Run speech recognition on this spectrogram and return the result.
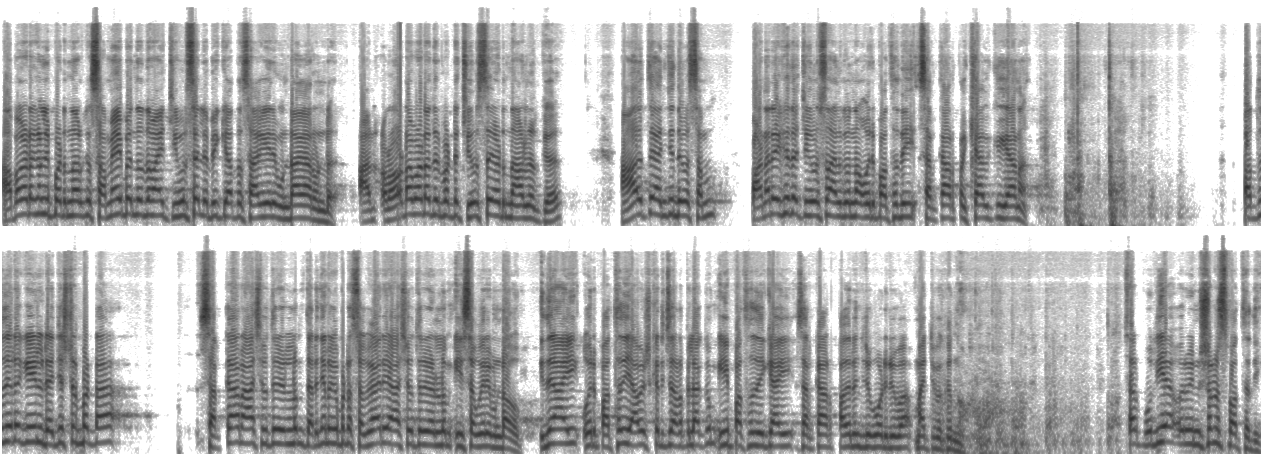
അപകടങ്ങളിൽ പെടുന്നവർക്ക് സമയബന്ധിതമായി ചികിത്സ ലഭിക്കാത്ത സാഹചര്യം ഉണ്ടാകാറുണ്ട്. റോഡ് അപകടത്തിൽപ്പെട്ട് ചികിത്സ തേടുന്ന ആളുകൾക്ക് ആദ്യത്തെ അഞ്ച് ദിവസം പണരഹിത ചികിത്സ നൽകുന്ന ഒരു പദ്ധതി സർക്കാർ പ്രഖ്യാപിക്കുകയാണ്. പദ്ധതിയുടെ കീഴിൽ രജിസ്റ്റർപ്പെട്ട സർക്കാർ ആശുപത്രികളിലും തെരഞ്ഞെടുക്കപ്പെട്ട സ്വകാര്യ ആശുപത്രികളിലും ഈ സൗകര്യം ഉണ്ടാവും. ഇതിനായി ഒരു പദ്ധതി ആവിഷ്കരിച്ച് നടപ്പിലാക്കും. ഈ പദ്ധതിക്കായി സർക്കാർ പതിനഞ്ച് കോടി രൂപ മാറ്റിവെക്കുന്നു. സർ പുതിയ ഒരു ഇൻഷുറൻസ് പദ്ധതി.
